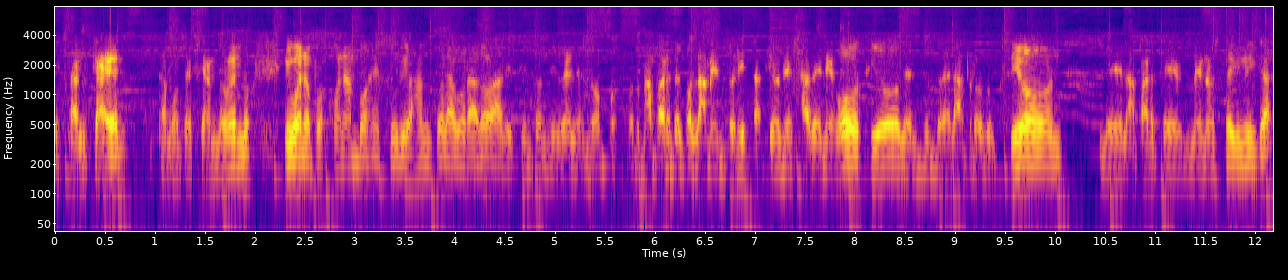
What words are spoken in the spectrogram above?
está al caer, estamos deseando verlo. Y bueno, pues con ambos estudios han colaborado a distintos niveles, ¿no? Pues por una parte con la mentorización esa de negocio, del mundo de la producción, de la parte menos técnica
